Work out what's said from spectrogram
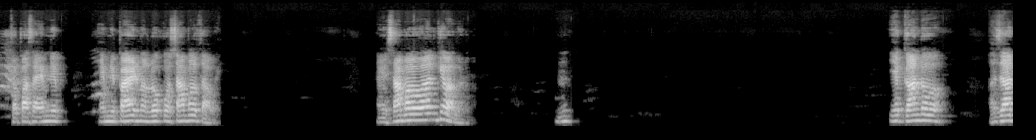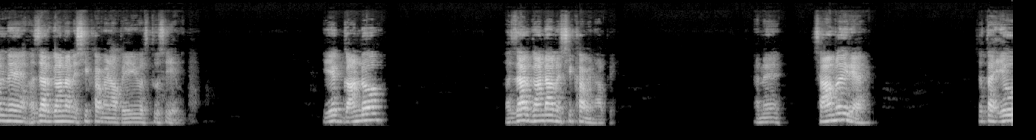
તપાસા એમની એમની પાયડમાં લોકો સાંભળતા હોય. એ સાંભળવા વાળાને કેવા ગણવા? એક ગાંડો હજાર ને હજાર ગાંડાને શિખામણ આપે એવી વસ્તુ છે એક ગાંડો હજાર ગાંડાને શિખામણ આપે. અને સાંભળી રહ્યા. છતાં એવો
